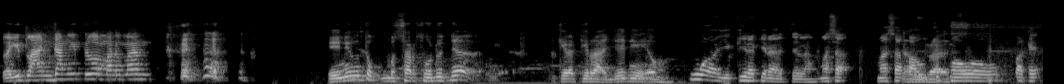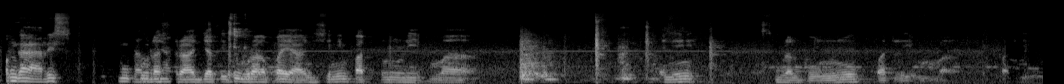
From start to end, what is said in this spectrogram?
Lagi telanjang itu Om Arman. Ini untuk besar sudutnya kira-kira aja nih Om. Wah ya kira-kira aja lah. Masa masa Pak Ucup 16. mau pakai penggaris 16 ngukurnya. derajat itu berapa ya? Di sini 45. Ini 90, 45, 45.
